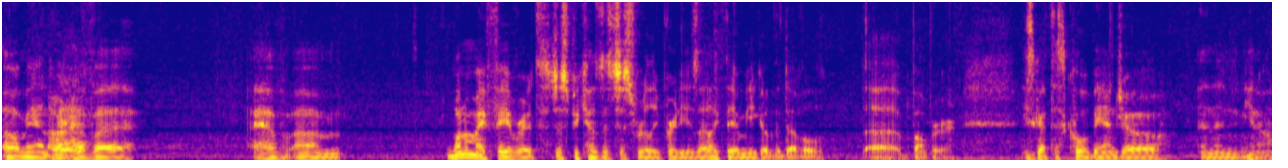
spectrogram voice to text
Oh man, I right. have a, I have um, one of my favorites just because it's just really pretty. Is I like the Amigo the Devil uh, bumper. He's got this cool banjo, and then you know,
